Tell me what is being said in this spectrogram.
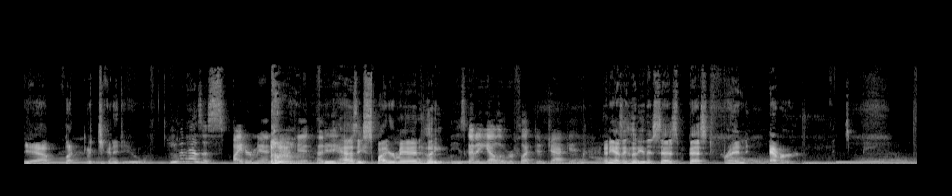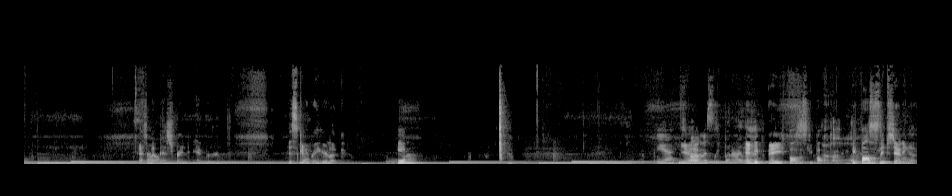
Yeah, but what you gonna do? he even has a Spider-Man jacket hoodie. He has a Spider-Man hoodie, He's got a yellow reflective jacket. and he has a hoodie that says "Best Friend Ever." That's my best friend. This guy right here, look. Him. Yeah, he's Yeah. falling asleep on our lap. And he, and he falls asleep all the time. He falls asleep standing up.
